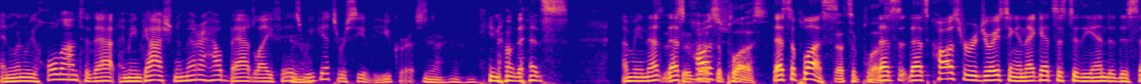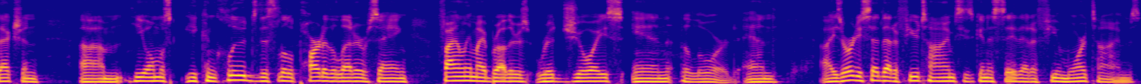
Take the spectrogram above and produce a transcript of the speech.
And when we hold on to that, I mean, gosh, no matter how bad life is, we get to receive the Eucharist. Yeah, yeah, You know, that's, I mean, that, that's a- cause. that's a plus. That's a plus. That's a plus. That's that's cause for rejoicing, and that gets us to the end of this section. Um, he almost he concludes this little part of the letter saying, "Finally, my brothers, rejoice in the Lord." And uh, he's already said that a few times. He's going to say that a few more times.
